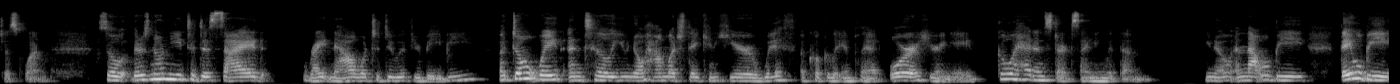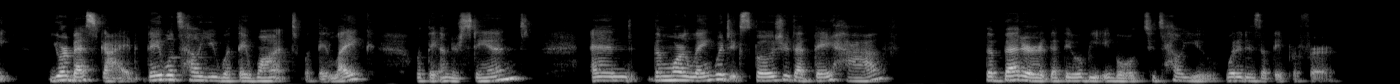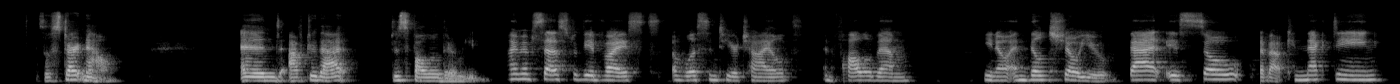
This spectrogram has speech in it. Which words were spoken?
just one. So there's no need to decide right now what to do with your baby, but don't wait until you know how much they can hear with a cochlear implant or a hearing aid. Go ahead and start signing with them, you know, and that will be, they will be your best guide. They will tell you what they want, what they like, what they understand. And the more language exposure that they have, the better that they will be able to tell you what it is that they prefer. So start now. And after that, just follow their lead. I'm obsessed with the advice of listen to your child and follow them, you know, and they'll show you. That is so about connecting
